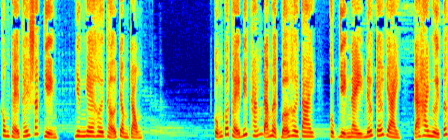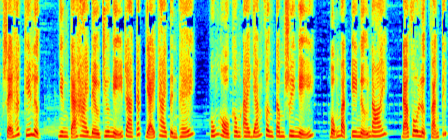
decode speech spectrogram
không thể thấy sắc diện, nhưng nghe hơi thở trầm trọng. Cũng có thể biết hắn đã mệt bở hơi tai, cục diện này nếu kéo dài, cả hai người tất sẽ hết khí lực, nhưng cả hai đều chưa nghĩ ra cách giải khai tình thế, huống hồ không ai dám phân tâm suy nghĩ, bỗng bạch y nữ nói, đã vô lực phản kích,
